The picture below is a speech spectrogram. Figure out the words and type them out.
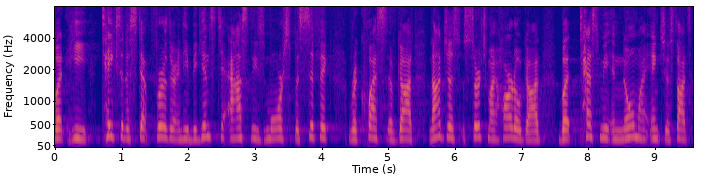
but he takes it a step further and he begins to ask these more specific requests of God. Not just search my heart, oh God, but test me and know my anxious thoughts.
